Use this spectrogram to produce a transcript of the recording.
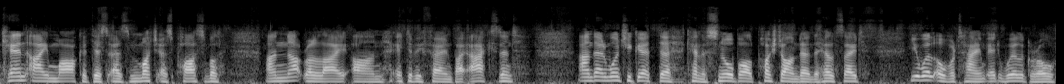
can I market this as much as possible and not rely on it to be found by accident? And then once you get the kind of snowball pushed on down the hillside you will over time it will grow.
